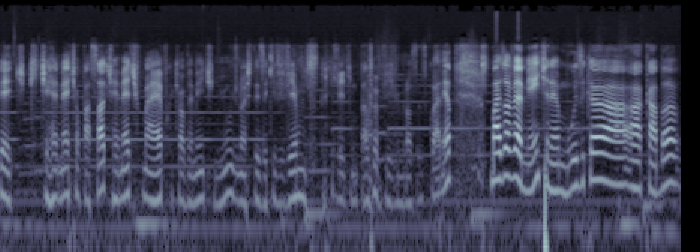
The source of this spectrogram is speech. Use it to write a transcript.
é, que te remete ao passado, te remete para uma época que, obviamente, nenhum de nós três aqui vivemos, a gente não estava vivo em 1940, mas, obviamente, né, música acaba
